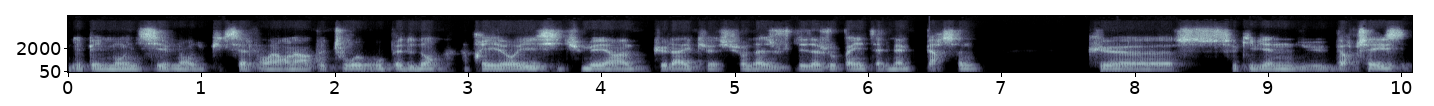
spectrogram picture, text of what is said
les paiements initiés venant du pixel. Enfin, voilà, on a un peu tout regroupé dedans. A priori, si tu mets un lookalike sur les ajouts panier, t'as les mêmes personnes que euh, ceux qui viennent du purchase.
